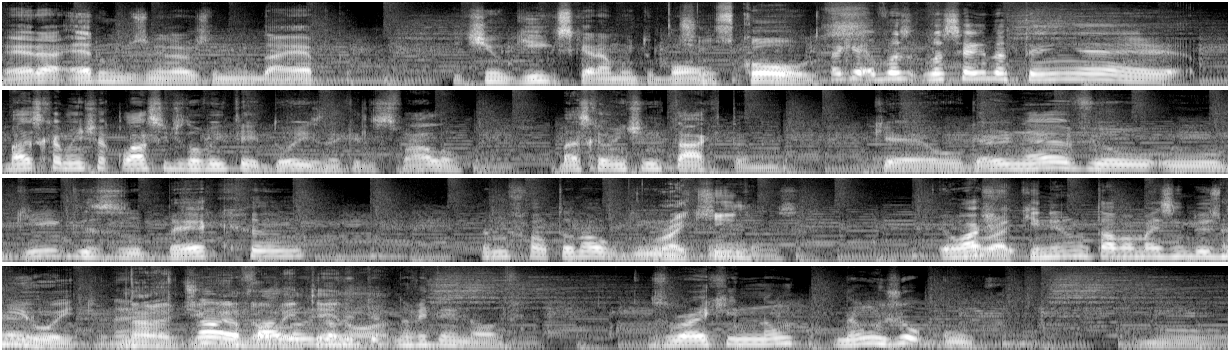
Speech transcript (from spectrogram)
era, era um dos melhores do mundo da época. E tinha o Giggs, que era muito bom. Tinha os Scholes. É que você- ainda tem é, basicamente a classe de 92, né, que eles falam, basicamente intacta, né? Que é o Gary Neville, o Giggs, o Beckham. Tá me faltando alguém. Roy aqui, Keane? talvez. Eu O acho Roy Keane não estava mais em 2008, né? Não, não, eu digo Não, eu em falo 99. em 90 99. O Keane não, não jogou no...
